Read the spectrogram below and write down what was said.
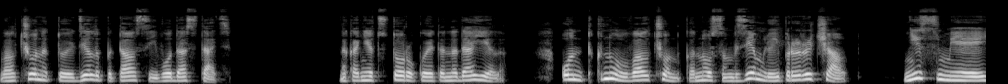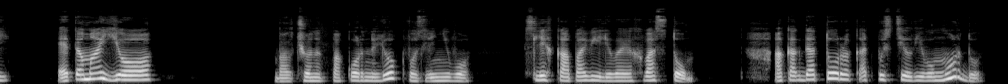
Волчонок то и дело пытался его достать. Наконец Тороку это надоело. Он ткнул волчонка носом в землю и прорычал. «Не смей! Это мое!» Волчонок покорно лег возле него, слегка повиливая хвостом, а когда Торок отпустил его морду,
